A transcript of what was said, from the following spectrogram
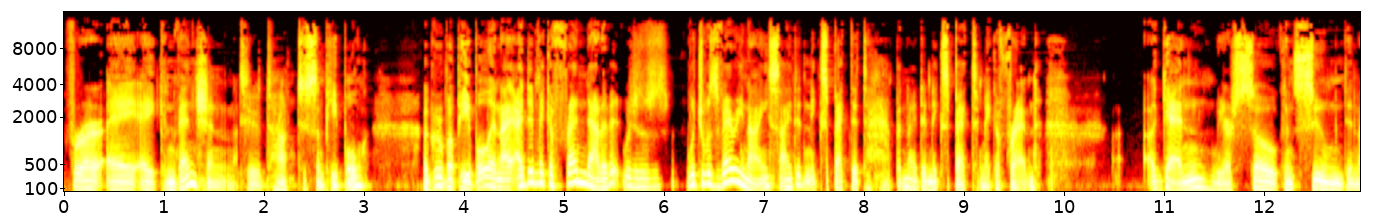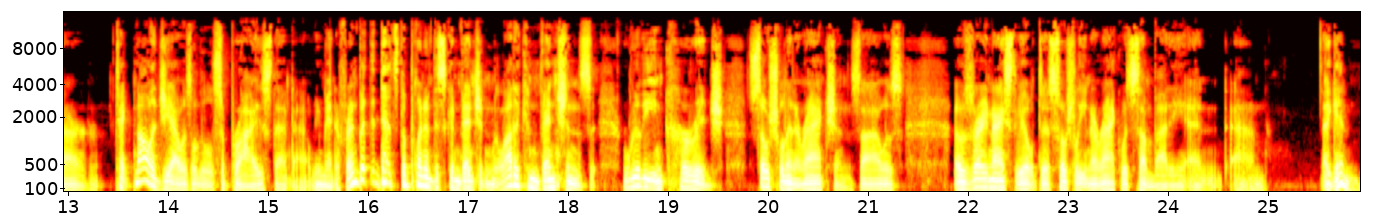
for a, a convention to talk to some people, a group of people. And I, I did make a friend out of it, which was, which was very nice. I didn't expect it to happen. I didn't expect to make a friend again, we are so consumed in our technology. I was a little surprised that uh, we made a friend, but that's the point of this convention. A lot of conventions really encourage social interactions. I was, it was very nice to be able to socially interact with somebody and, um, again,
